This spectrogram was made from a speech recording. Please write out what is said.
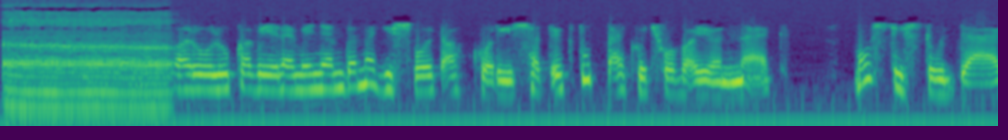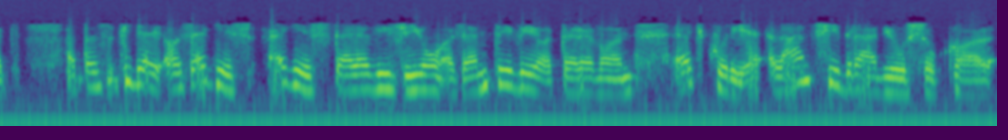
Uh... Róluk a véleményem, de meg is volt akkor is. Hát ők tudták, hogy hova jönnek. Most is tudják. Hát az, figyelj, az egész, egész televízió, az MTV a tele van egykori lánchídrádiósokkal,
